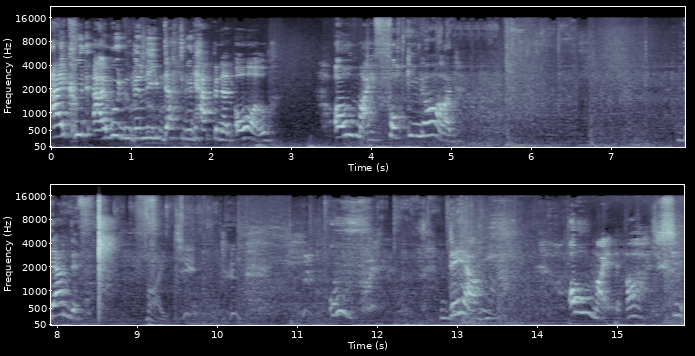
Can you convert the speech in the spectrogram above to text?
I could- I wouldn't believe that would happen at all. Oh my fucking god! Damn the Fight. Oof. Damn! Oh my- oh shit.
